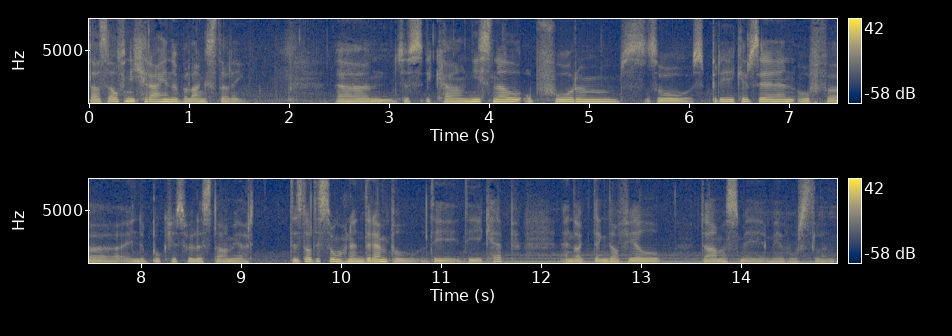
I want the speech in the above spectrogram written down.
sta zelf niet graag in de belangstelling. Uh, dus ik ga niet snel op forums zo spreker zijn of uh, in de boekjes willen staan. Dus dat is nog een drempel die, die ik heb en dat ik denk dat veel dames mee, mee worstelen.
